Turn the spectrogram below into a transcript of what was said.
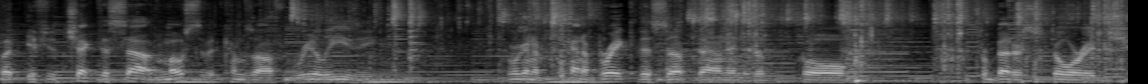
but if you check this out, most of it comes off real easy. We're gonna kind of break this up down into the bowl for better storage.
